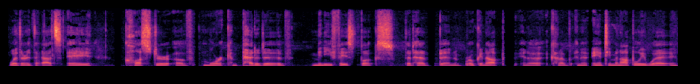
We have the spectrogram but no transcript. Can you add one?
whether that's a cluster of more competitive mini Facebooks that have been broken up in a kind of in an anti-monopoly way,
